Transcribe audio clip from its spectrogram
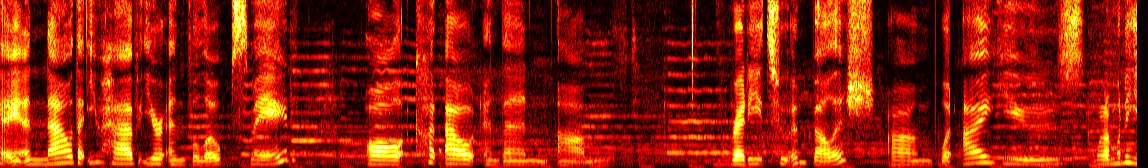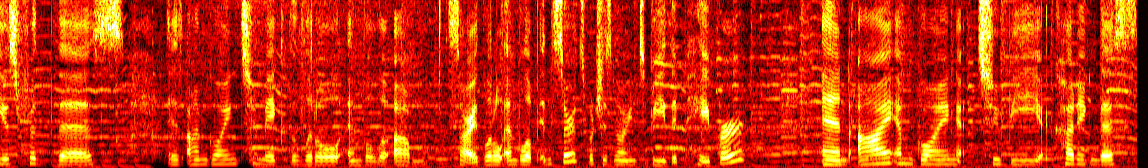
Okay, and now that you have your envelopes made, all cut out and then um, ready to embellish, um, what I use, what I'm going to use for this is I'm going to make the little envelope, um, sorry, little envelope inserts, which is going to be the paper. And I am going to be cutting this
